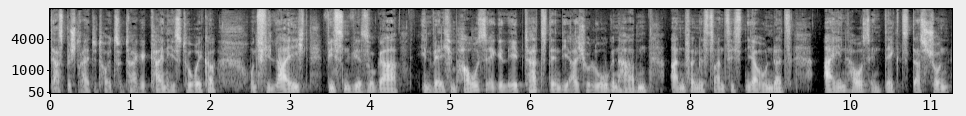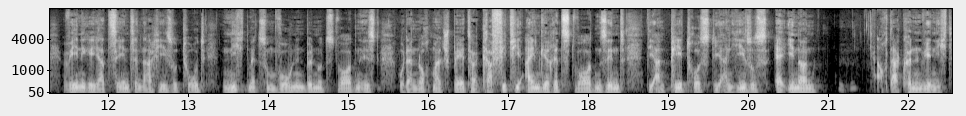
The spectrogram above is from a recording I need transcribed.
Das bestreitet heutzutage kein Historiker. Und vielleicht wissen wir sogar, in welchem Haus er gelebt hat, denn die Archäologen haben Anfang des 20. Jahrhunderts ein Haus entdeckt, das schon wenige Jahrzehnte nach Jesu Tod nicht mehr zum Wohnen benutzt worden ist, wo dann nochmal später Graffiti eingeritzt worden sind, die an Petrus, die an Jesus erinnern. Auch da können wir nicht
